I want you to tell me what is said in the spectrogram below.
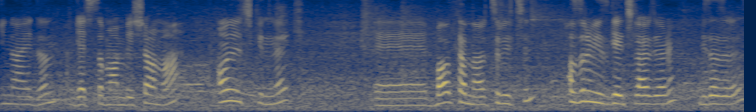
Günaydın. Geç zaman 5'i ama 13 günlük eee, Balkanlar turu için hazır mıyız gençler diyorum. Biz hazırız.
